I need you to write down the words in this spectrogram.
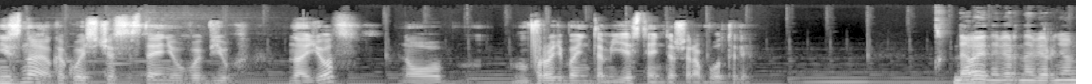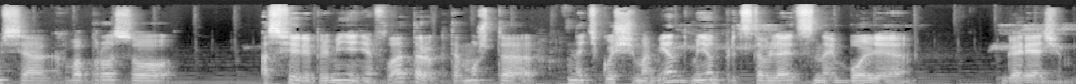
не знаю, какое сейчас состояние у WebView на iOS, но вроде бы они там есть, они даже работали. Давай, наверное, вернемся к вопросу о сфере применения Flutter, потому что на текущий момент мне он представляется наиболее горячим,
